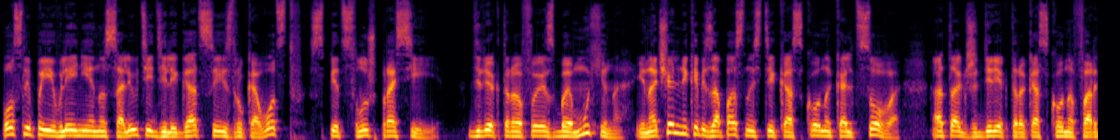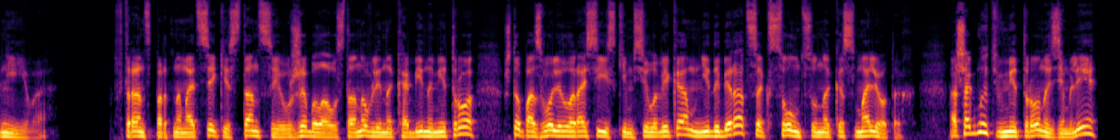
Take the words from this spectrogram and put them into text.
после появления на салюте делегации из руководств спецслужб России, директора ФСБ Мухина и начальника безопасности Каскона Кольцова, а также директора Каскона Фарниева. В транспортном отсеке станции уже была установлена кабина метро, что позволило российским силовикам не добираться к Солнцу на космолетах, а шагнуть в метро на Земле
